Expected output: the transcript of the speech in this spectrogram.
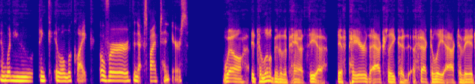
And what do you think it will look like over the next five, ten years? Well, it's a little bit of the panacea if payers actually could effectively activate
